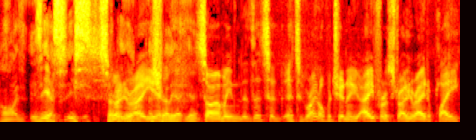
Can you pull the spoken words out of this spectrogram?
Oh, is, yes, Australia, sorry, Australia A, yeah, yeah. Australia, yeah. So I mean, that's a it's a great opportunity. A for Australia A to play,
